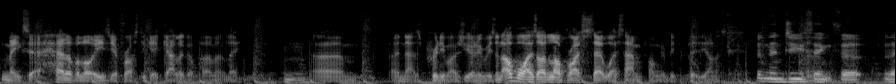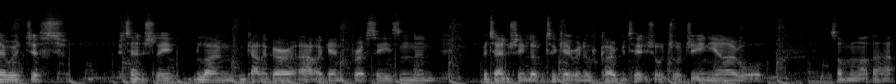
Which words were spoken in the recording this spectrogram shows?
makes it a hell of a lot easier for us to get Gallagher permanently. Hmm. Um, and that's pretty much the only reason. Otherwise, I'd love Rice to stay at West Ham if I'm going to be completely honest. But then, do you think that they would just potentially loan Gallagher out again for a season and potentially look to get rid of Kovacic or Jorginho or someone like that?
